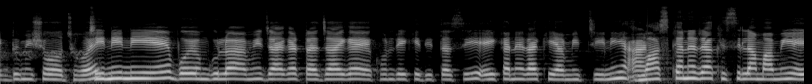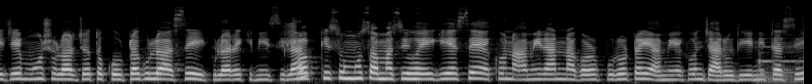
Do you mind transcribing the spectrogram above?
একদমই সহজ হয়। চিনি নিয়ে বয়মগুলো আমি জায়গাটা জায়গায় এখন রেখে দিতাছি। এইখানে রাখি আমি চিনি আর মাঝখানে রাখিছিলাম আমি এই যে মশলার যত কৌটাগুলো আছে, এইগুলা রেখে নিয়েছিলাম। সবকিছু মোছামাছি হয়ে গিয়েছে এখন আমি রান্নাঘর পুরোটাই আমি এখন ঝাড়ু দিয়ে নিতাছি।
